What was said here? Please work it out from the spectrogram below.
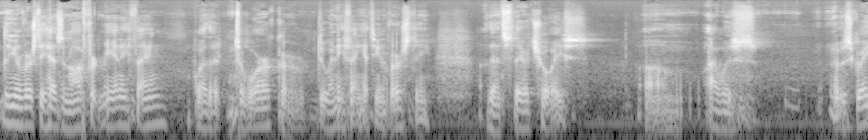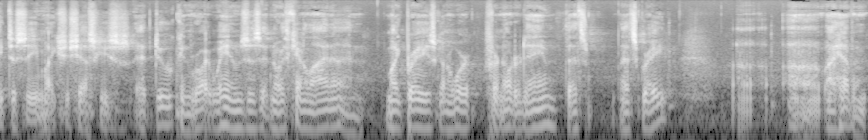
the university hasn't offered me anything, whether to work or do anything at the university. That's their choice. Um, I was. It was great to see Mike Krzyzewski's at Duke and Roy Williams is at North Carolina, and Mike Brey is going to work for Notre Dame. That's that's great. Uh, I haven't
